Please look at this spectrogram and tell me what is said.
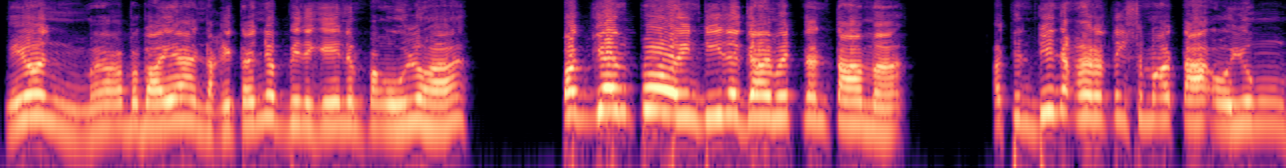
ngayon, mga kababayan, nakita nyo, binigay ng Pangulo ha. Pag yan po, hindi nagamit ng tama at hindi nakarating sa mga tao yung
